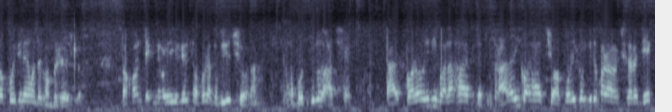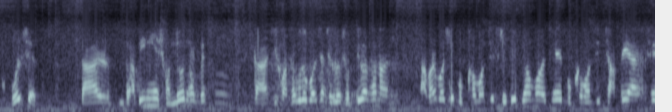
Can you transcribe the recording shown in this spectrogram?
নব্বই দিনের মধ্যে কমপ্লিট হয়েছিল। তখন টেকনোলজিক্যাল সাপোর্ট এত কিছু ছিল না। সাপোর্টগুলো আছে। তারপরেও যদি বলা হয়, তাড়াতাড়ি করা হচ্ছে, অপরিকল্পিত করা হচ্ছে, তারা যে বলছেন, তার দাবি নিয়ে সন্দেহ থাকবে। তার যে কথাগুলো বলছেন, সেগুলো সত্যি কথা নয়। আবার বলছি, মুখ্যমন্ত্রীর স্মৃতিভ্রম হয়েছে মুখ্যমন্ত্রী চাপে আছে,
